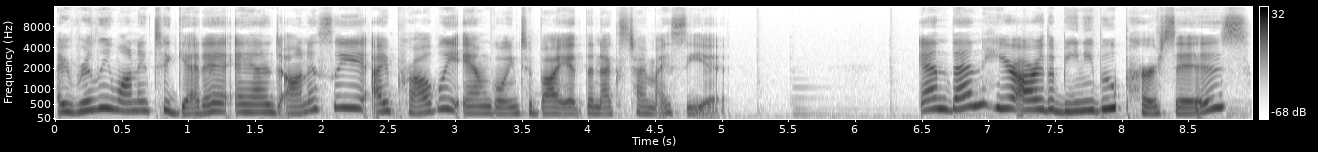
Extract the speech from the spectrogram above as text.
I really wanted to get it, and honestly, I probably am going to buy it the next time I see it. And then here are the Beanie Boo purses.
